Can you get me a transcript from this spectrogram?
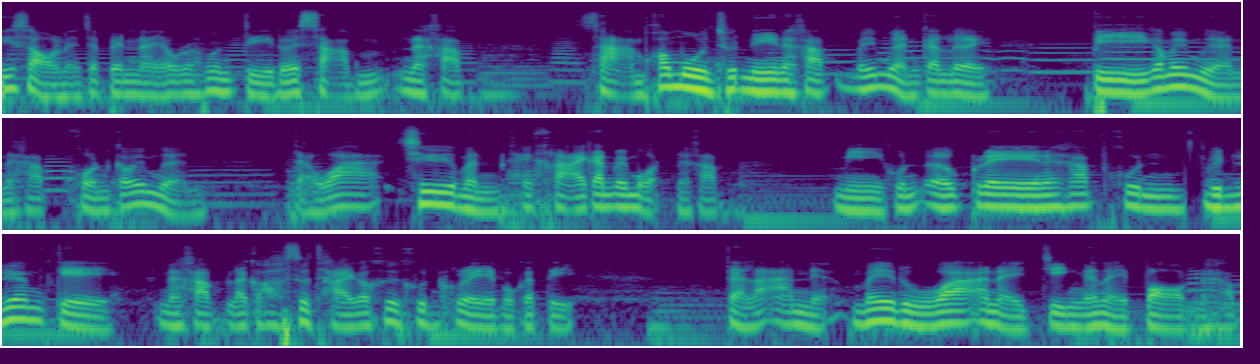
ที่2เนี่ยจะเป็นนายกรัฐมนตรีด้วยซ้ำนะครับ 3 ข้อมูลชุดนี้นะครับไม่เหมือนกันเลย ปีก็ไม่เหมือนนะครับ คนก็ไม่เหมือน แต่ว่าชื่อมันคล้ายๆกันไปหมดนะครับ มีคุณ Earl Grey นะครับคุณ William Grey นะครับแล้วก็สุดท้ายก็คือคุณ Grey ปกติ แต่ละอันเนี่ยไม่รู้ว่าอันไหนจริงอันไหนปลอมนะครับ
